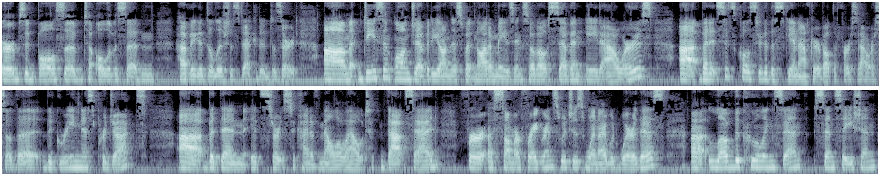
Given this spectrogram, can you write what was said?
herbs and balsam to all of a sudden having a delicious decadent dessert. Um, decent longevity on this, but not amazing. So about seven, eight hours. Uh, but it sits closer to the skin after about the first hour. So the, the greenness projects, uh, but then it starts to kind of mellow out. That said, for a summer fragrance, which is when I would wear this, uh, love the cooling scent sensation.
